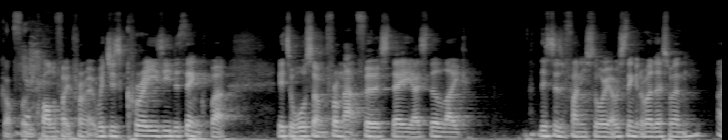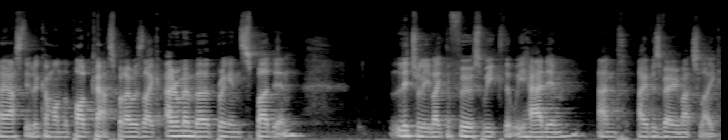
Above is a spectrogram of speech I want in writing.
got fully Yeah. qualified from it, which is crazy to think, but it's awesome. From that first day, I still like. This is a funny story. I was thinking about this when I asked you to come on the podcast, but I was like, I remember bringing Spud in, literally like the first week that we had him, and I was very much like,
